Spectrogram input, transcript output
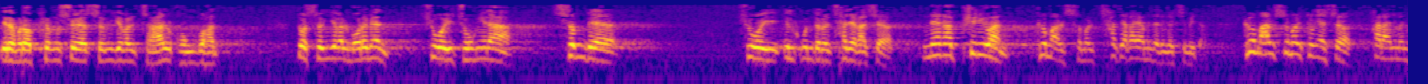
이러므로 평소에 성경을 잘 공부한 또 성경을 모르면 주의 종이나 선배 주의 일꾼들을 찾아가서 내가 필요한 그 말씀을 찾아가야만 되는 것입니다. 그 말씀을 통해서 하나님은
